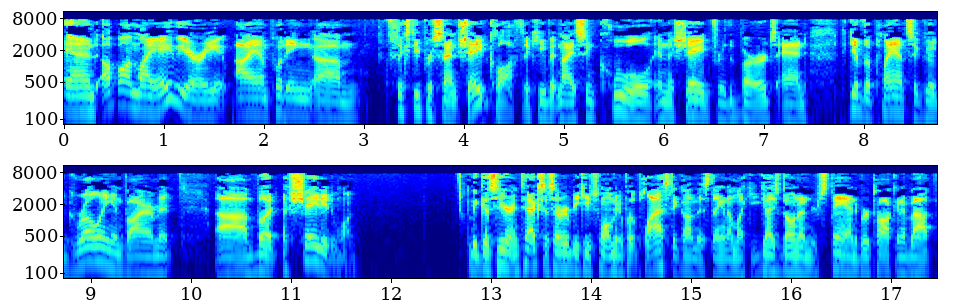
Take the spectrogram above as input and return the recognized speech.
and up on my aviary, I am putting um, 60% shade cloth to keep it nice and cool in the shade for the birds and to give the plants a good growing environment, uh, but a shaded one. Because here in Texas, everybody keeps wanting me to put plastic on this thing, and I'm like, you guys don't understand. We're talking about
